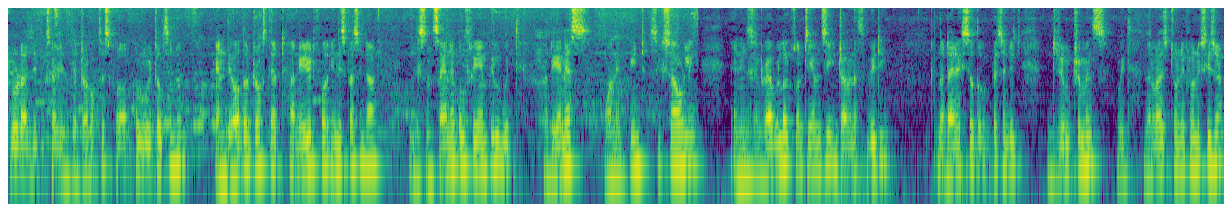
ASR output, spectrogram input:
chlordiazepoxide is the drug of choice for alcohol withdrawal syndrome and the other drugs that are needed for in this patient are injection cyanocol 3 ml with DNS 1 pint 6 hourly and injection Graveloc 20 mg intravenous VT. The diagnosis of the patient is delirium tremens with generalized tonic-clonic seizure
